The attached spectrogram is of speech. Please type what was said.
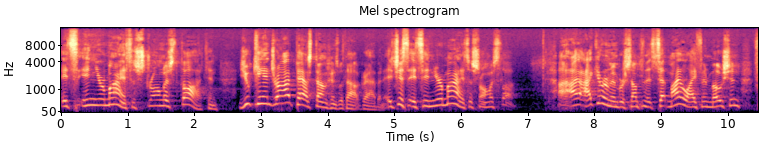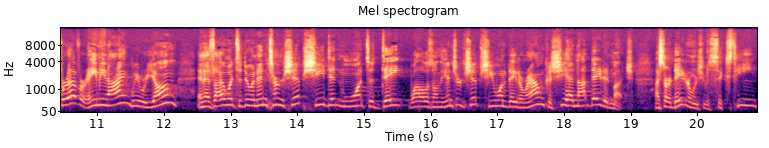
it's in your mind. It's the strongest thought. And you can't drive past Dunkin's without grabbing it. It's just, it's in your mind. It's the strongest thought. I, I, can remember something that set my life in motion forever. Amy and I, we were young, and as I went to do an internship, she didn't want to date while I was on the internship. She wanted to date around because she had not dated much. I started dating her when she was 16,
